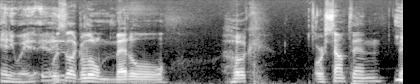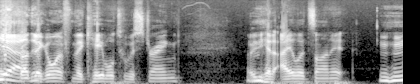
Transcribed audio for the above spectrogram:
Anyway, Was it like a little metal hook or something? Yeah, they go in from the cable to a string. Or you had eyelets on it. hmm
